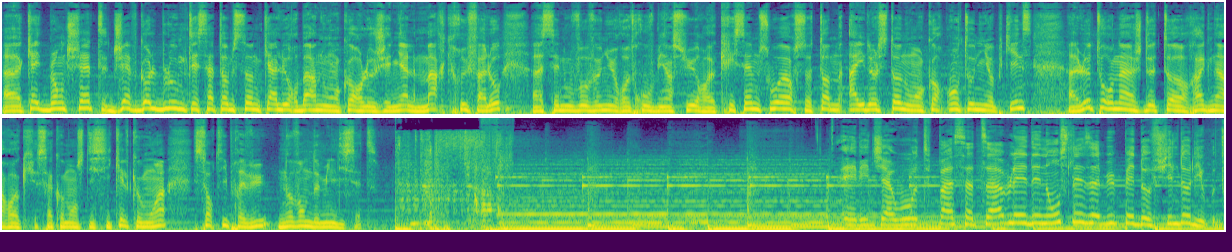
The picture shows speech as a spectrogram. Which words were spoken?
euh, Kate Blanchett, Jeff Goldblum, Tessa Thompson, Cal Urban ou encore le génial Mark Ruffalo. Euh, ces nouveaux venus retrouvent bien sûr Chris Hemsworth, Tom Hiddleston ou encore Anthony Hopkins. le tournage de Thor Ragnarok, ça commence d'ici quelques mois. Sortie prévue novembre 2017. Elijah Wood passe à table et dénonce les abus pédophiles d'Hollywood.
